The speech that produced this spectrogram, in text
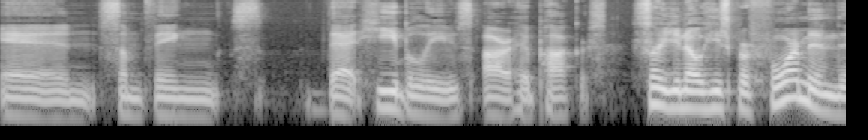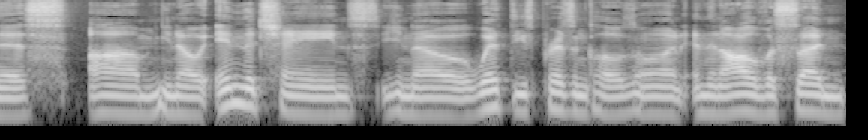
and some things that he believes are hypocrisy. So, you know, he's performing this, um, you know, in the chains, you know, with these prison clothes on, and then all of a sudden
